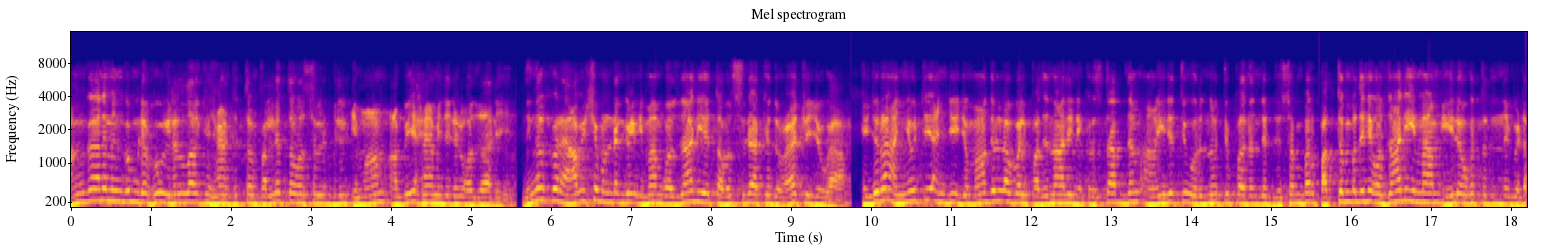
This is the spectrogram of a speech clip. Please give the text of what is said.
മങ്കാനമെങ്കും ലഹു ഇലല്ലാഹി ഹാജിത്തം ബിൽ ഇമാം അബി ഹാമിദിൽ ഗസാലി നിങ്ങൾക്കൊരു ആവശ്യമുണ്ടെങ്കിൽ ഇമാം ഗസാലിയെ തവസ്സിലാക്കി ദുആ ചെയ്യുക. ഹിജറ അഞ്ഞൂറ്റി അഞ്ച് ജുമാദുൽ അവൽ പതിനാലിന് ക്രിസ്താബ്ദം ആയിരത്തി ഒരുന്നൂറ്റി പതിനൊന്ന് ഡിസംബർ പത്തൊമ്പതിന് ഒസാലി ഇമാം ഈ ലോകത്ത് നിന്ന് വിട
